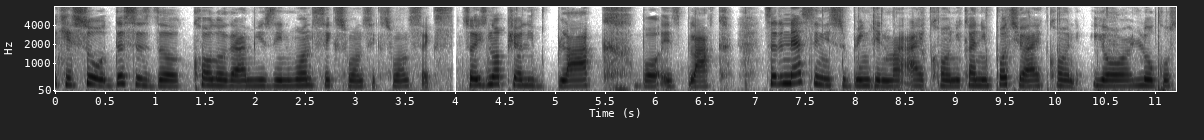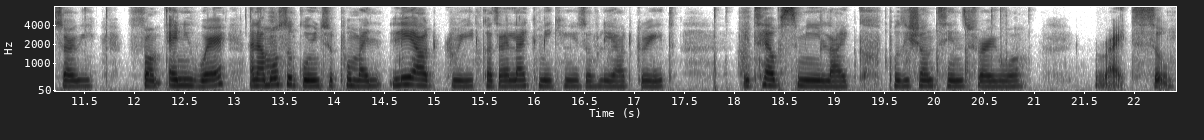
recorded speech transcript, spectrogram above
Okay so this is the color that i'm using 161616 so it's not purely black but it's black. So the next thing is to bring in my icon. You can import your icon your logo sorry from anywhere. And i'm also going to put my layout grid because i like making use of layout grid it helps me like position things very well. Right so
